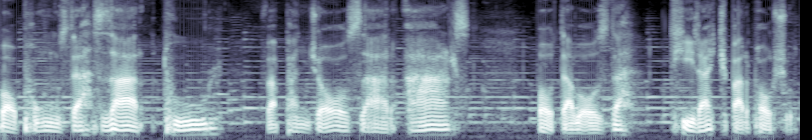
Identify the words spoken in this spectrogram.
با پونزده زر طول و پنجاه زر عرض با دوازده تیرک برپا شد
